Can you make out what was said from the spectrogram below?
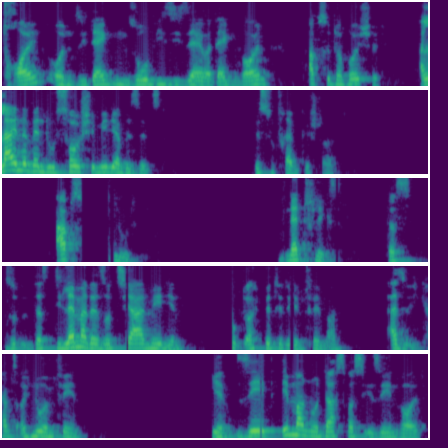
treu und sie denken so, wie sie selber denken wollen. Absoluter Bullshit. Alleine wenn du Social Media besitzt, bist du fremdgesteuert. Absolut. Netflix, das, das Dilemma der sozialen Medien. Guckt euch bitte den Film an. Also ich kann es euch nur empfehlen. Ihr seht immer nur das, was ihr sehen wollt.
